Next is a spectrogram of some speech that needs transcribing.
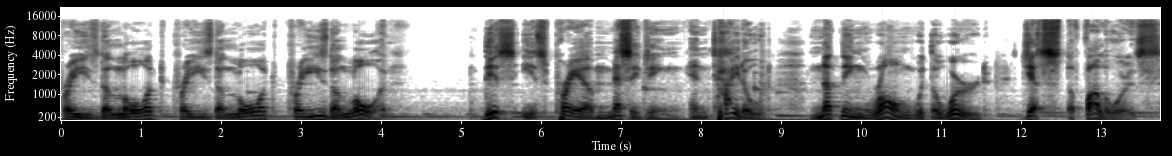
Praise the Lord, praise the Lord, praise the Lord. This is prayer messaging entitled Nothing Wrong with the Word, Just the Followers.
